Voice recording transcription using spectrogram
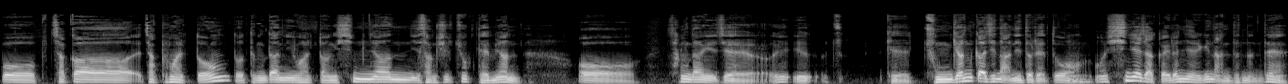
뭐 작가 작품 활동 또 등단 이후 활동 10년 이상씩 쭉 되면 어 상당히 이제 이렇게 중견까지는 아니더라도 음. 어, 신예 작가 이런 얘기는 안 듣는데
